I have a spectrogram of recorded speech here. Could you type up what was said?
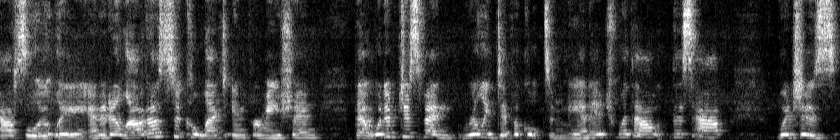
Absolutely. And it allowed us to collect information that would have just been really difficult to manage without this app, which is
